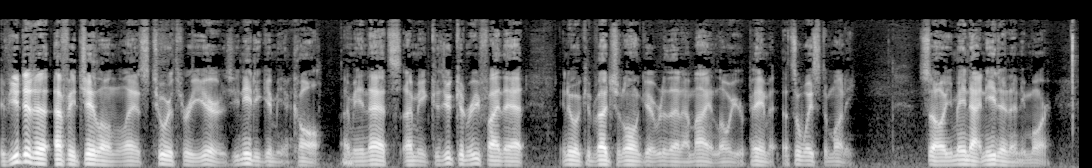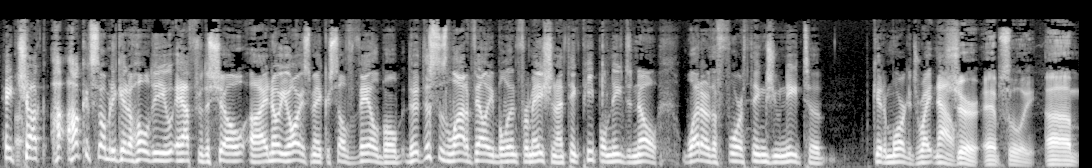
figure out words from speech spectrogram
If you did a FHA loan in the last two or three years, you need to give me a call. I mean, that's I mean, because you can refi that into a conventional and get rid of that MI and lower your payment. That's a waste of money. So you may not need it anymore. Hey, Chuck, h- how could somebody get a hold of you after the show? Uh, I know you always make yourself available. This is a lot of valuable information. I think people need to know what are the four things you need to get a mortgage right now. Sure, absolutely. Um,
